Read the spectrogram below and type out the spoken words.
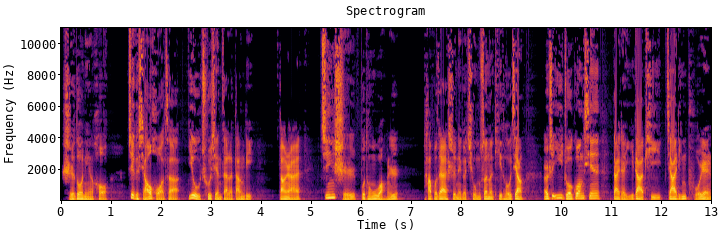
十多年后，这个小伙子又出现在了当地。当然，今时不同往日，他不再是那个穷酸的剃头匠。而是衣着光鲜，带着一大批家丁仆人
